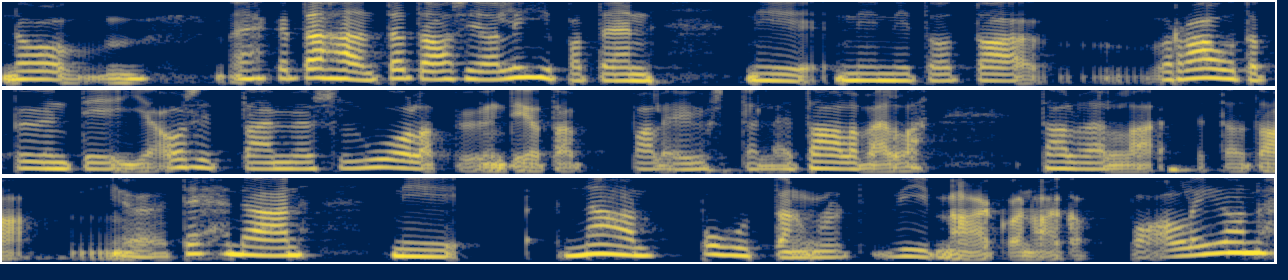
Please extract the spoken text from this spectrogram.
No mm, ehkä tähän, tätä asiaa liipaten, niin, niin, niin tota, rautapyynti ja osittain myös luolapyynti, jota paljon just talvella, talvella tota, tehdään, niin nämä on puhuttanut nyt viime aikoina aika paljon.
